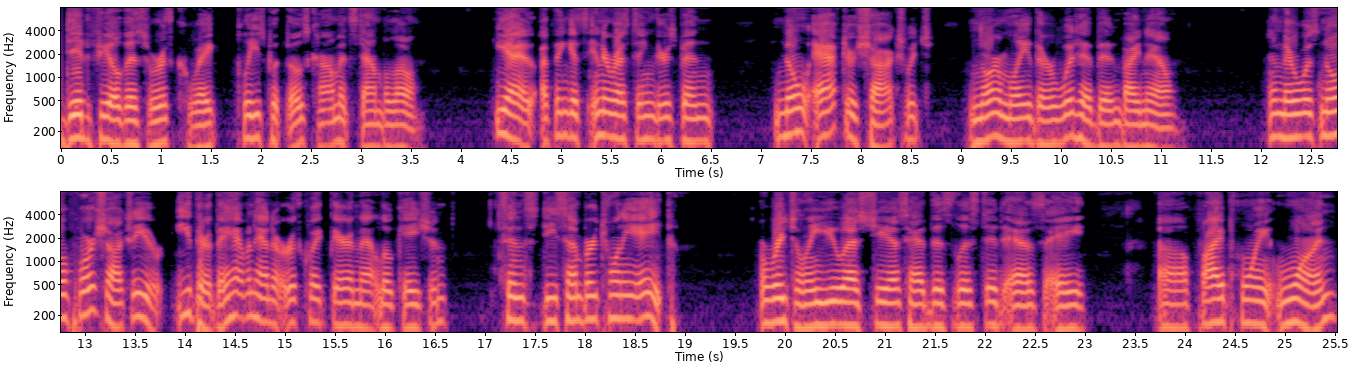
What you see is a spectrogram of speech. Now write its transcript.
did feel this earthquake, please put those comments down below. Yeah, I think it's interesting there's been no aftershocks, which normally there would have been by now. And there was no foreshocks either. Either They haven't had an earthquake there in that location since December 28th. Originally, USGS had this listed as a uh, 5.1,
